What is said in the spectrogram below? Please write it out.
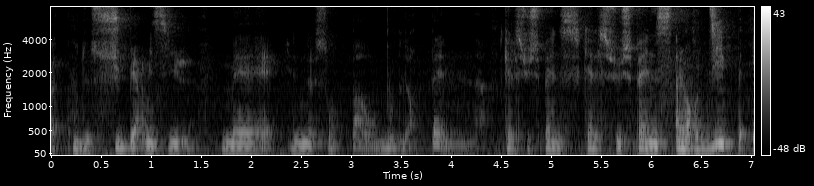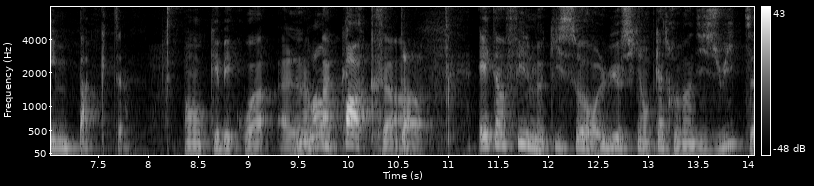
à coups de super missiles. Mais ils ne sont pas au bout de leur peine. Quel suspense, quel suspense. Alors Deep Impact, en québécois L'Impact, L'Impact. Est un film qui sort lui aussi en 98,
